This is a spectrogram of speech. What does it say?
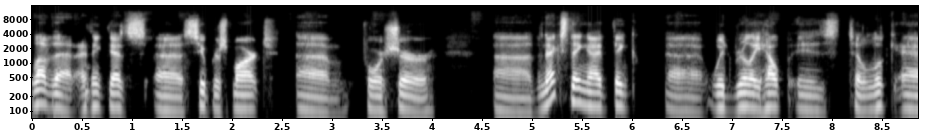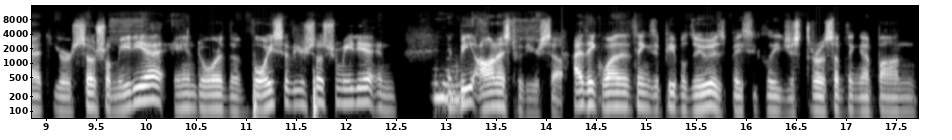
Love that. I think that's uh, super smart um, for sure. Uh, the next thing I think uh, would really help is to look at your social media and or the voice of your social media and, mm-hmm. and be honest with yourself i think one of the things that people do is basically just throw something up on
